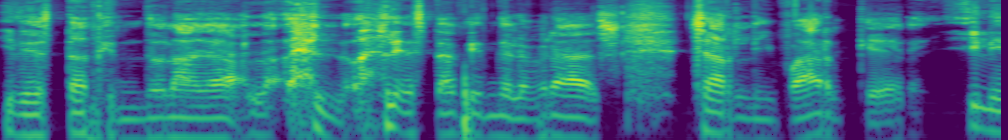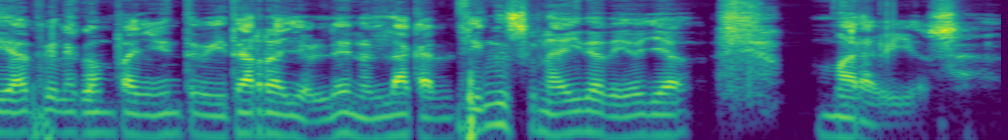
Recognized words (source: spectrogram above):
Y le está haciendo la, le está haciendo el brass Charlie Parker y le hace el acompañamiento de guitarra a John Lennon. La canción es una ida de olla maravillosa.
